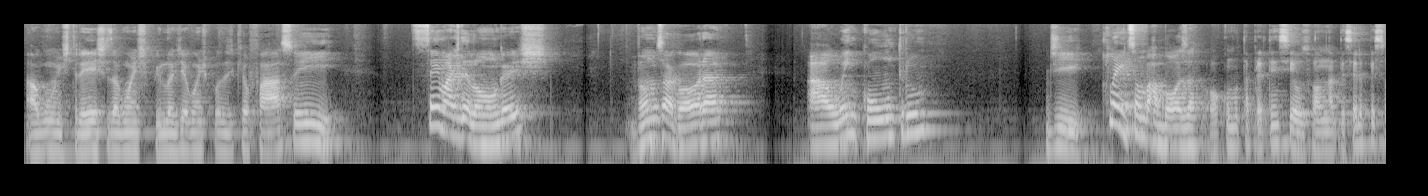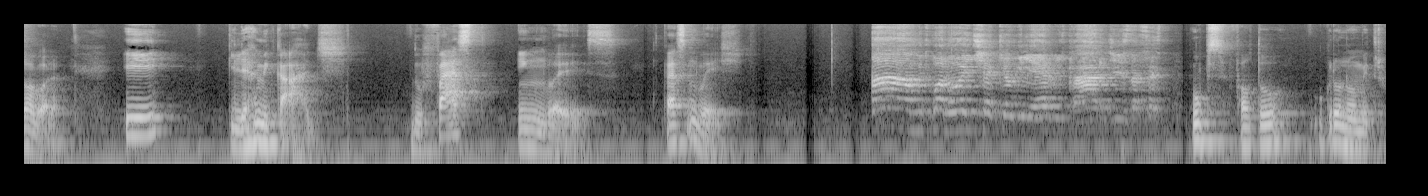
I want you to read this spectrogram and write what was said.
alguns trechos, algumas pílulas de algumas coisas que eu faço e sem mais delongas, vamos agora ao encontro de Cleiton Barbosa, ó como tá pretencioso, falando na terceira pessoa agora e Guilherme Card, do Fast English. Fast English. Ah, muito boa noite, aqui é o Guilherme Cardes da Fast... Ups, faltou o cronômetro.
